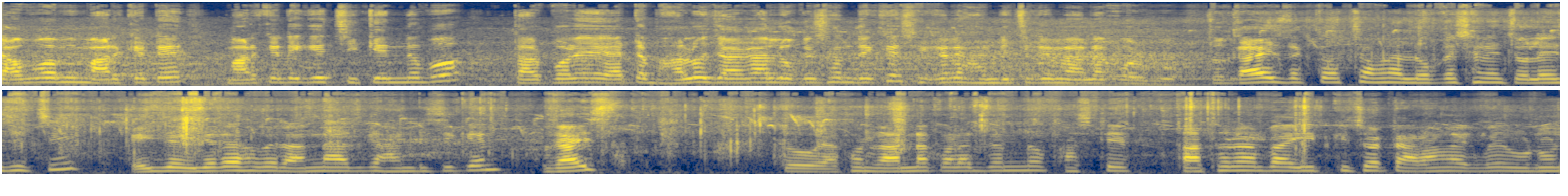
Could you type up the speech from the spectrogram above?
যাব আমি মার্কেটে মার্কেটে গিয়ে চিকেন নেব। তারপরে একটা ভালো জায়গা লোকেশন দেখে সেখানে হান্ডি চিকেন রান্না করব। তো গাইজ দেখতে পাচ্ছ আমরা লোকেশনে চলে এসেছি। এই যে, এই জায়গায় হবে রান্না আজকে হান্ডি চিকেন গাইজ তো এখন রান্না করার জন্য ফার্স্টে পাথর বা ইট কিছু একটা আনা লাগবে, উনুন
